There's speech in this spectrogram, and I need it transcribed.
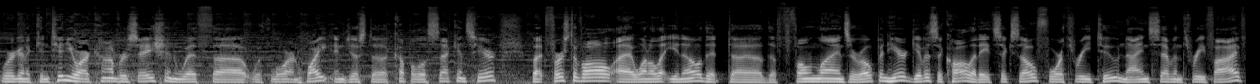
We're going to continue our conversation with uh, with Lauren White in just a couple of seconds here. But first of all, I want to let you know that uh, the phone lines are open here. Give us a call at 860-432-9735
